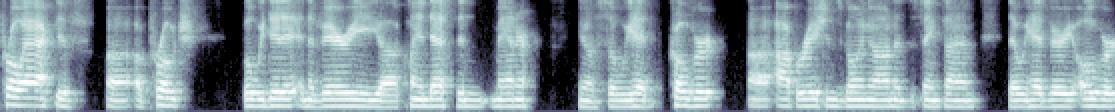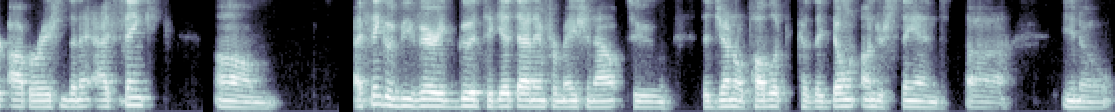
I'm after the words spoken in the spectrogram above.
proactive uh, approach, but we did it in a very uh, clandestine manner. You know, so we had covert uh, operations going on at the same time that we had very overt operations, and I, I think um, I think it would be very good to get that information out to the general public because they don't understand. Uh, you know,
